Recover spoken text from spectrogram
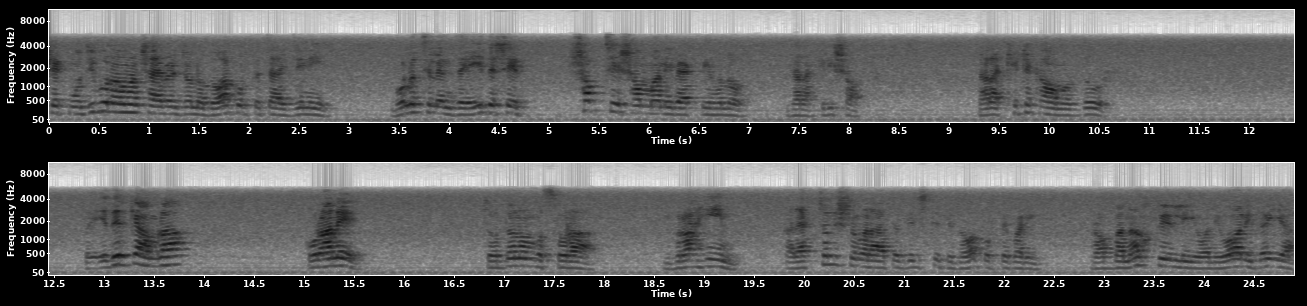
শেখ মুজিবুর রহমান সাহেবের জন্য দোয়া করতে চাই, যিনি বলেছিলেন যে এই দেশের সবচেয়ে সম্মানী ব্যক্তি হল যারা কৃষক, যারা খেটে খাওয়া মজদুর। তো এদেরকে আমরা কোরআনের চোদ্দ নম্বর সোরা ইব্রাহিম, তার একচল্লিশ নম্বর আয়াতের দৃষ্টিতে দোয়া করতে পারি। রব্বানা ফিরলি ওয়ালি ওয়ালি দাইয়া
